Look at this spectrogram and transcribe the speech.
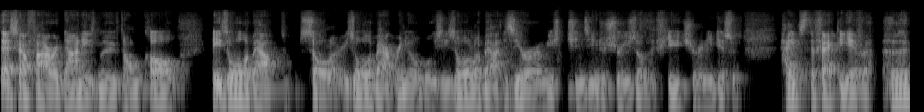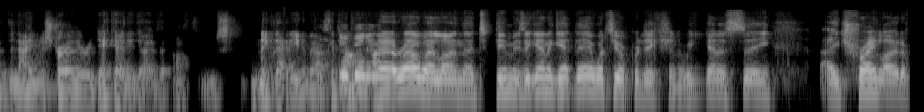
that's how far Adani's moved on coal. He's all about solar. He's all about renewables. He's all about zero emissions industries of the future. And he just hates the fact he ever heard the name Australia a decade ago. But I'll sneak that in about still building that railway line though, Tim. Is he going to get there? What's your prediction? Are we going to see a trainload of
